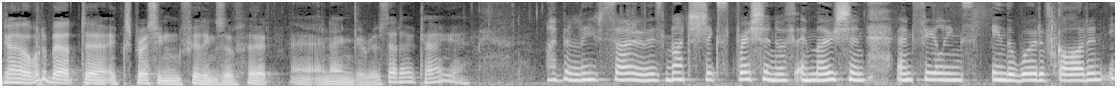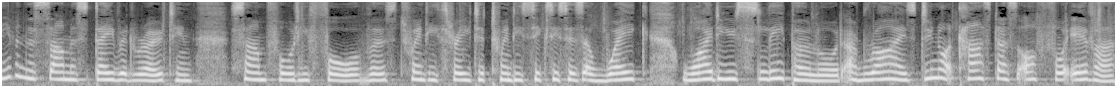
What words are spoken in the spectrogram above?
Gail, what about uh, expressing feelings of hurt and anger? Is that okay? I believe so. There's much expression of emotion and feelings in the Word of God. And even the psalmist David wrote in Psalm 44, verse 23 to 26, he says, Awake, why do you sleep, O Lord? Arise, do not cast us off forever.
